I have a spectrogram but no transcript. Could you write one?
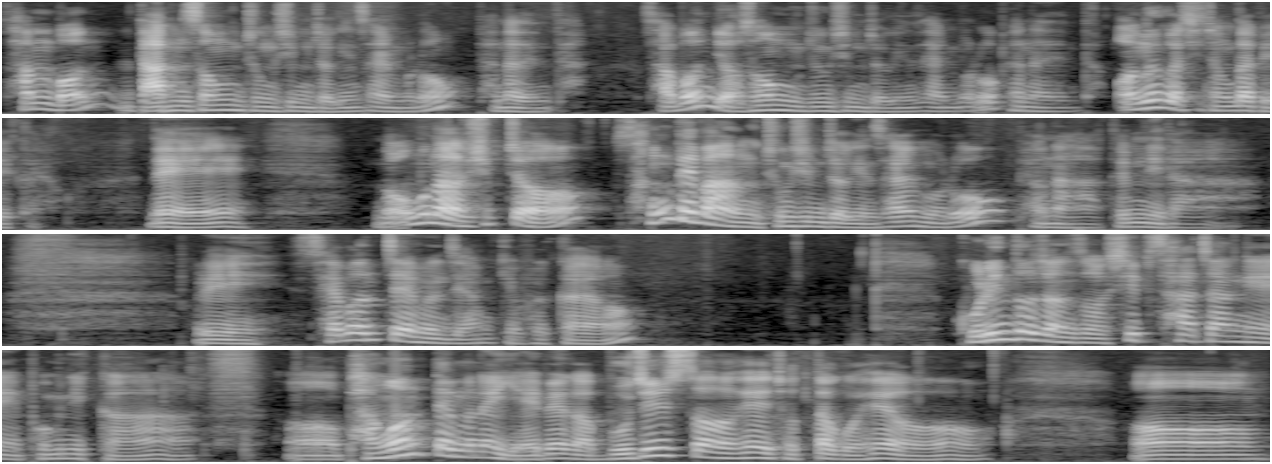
3번, 남성 중심적인 삶으로 변화된다. 4번, 여성 중심적인 삶으로 변화된다. 어느 것이 정답일까요? 네. 너무나 쉽죠? 상대방 중심적인 삶으로 변화됩니다. 우리 세 번째 문제 함께 볼까요? 고린도전서 14장에 보니까 어, 방언 때문에 예배가 무질서해졌다고 해요. 어,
